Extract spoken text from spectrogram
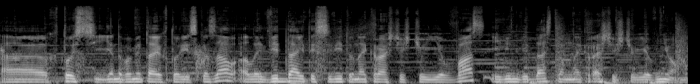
е, хтось я не пам'ятаю, хто її сказав, але віддайте світу найкраще, що є в вас, і він віддасть вам найкраще, що є в ньому.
